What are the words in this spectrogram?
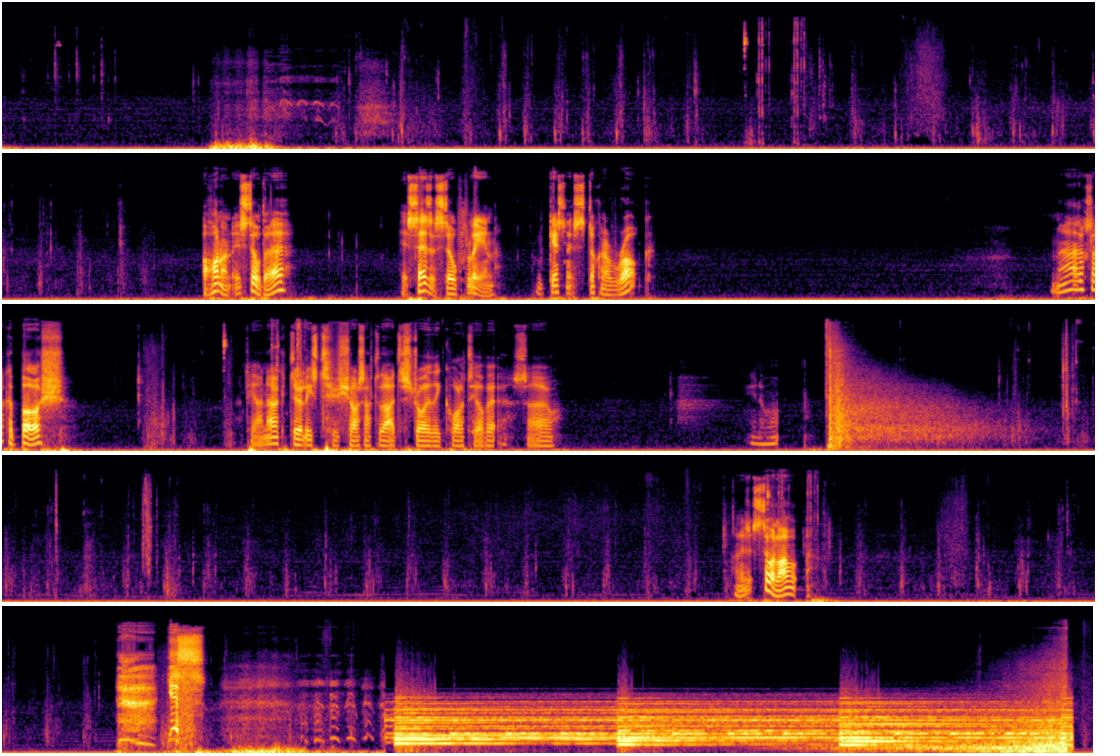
Oh, hold on, it's still there. It says it's still fleeing. I'm guessing it's stuck on a rock. That looks like a bush. Okay, I know I can do at least two shots after that I destroy the quality of it, so... You know what? And is it still alive?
